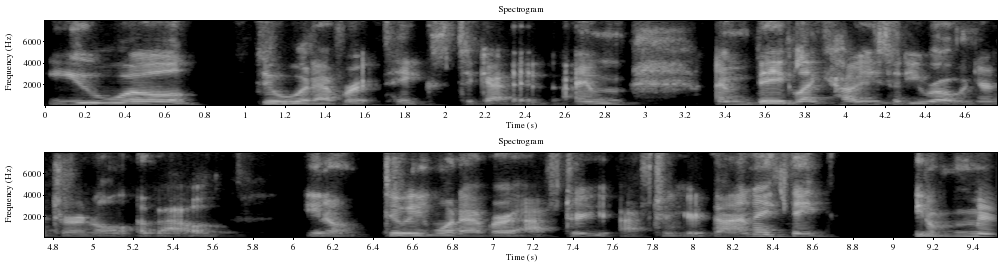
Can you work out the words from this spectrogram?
you will do whatever it takes to get it. I'm I'm big like how you said you wrote in your journal about, you know, doing whatever after after you're done. I think, you know,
